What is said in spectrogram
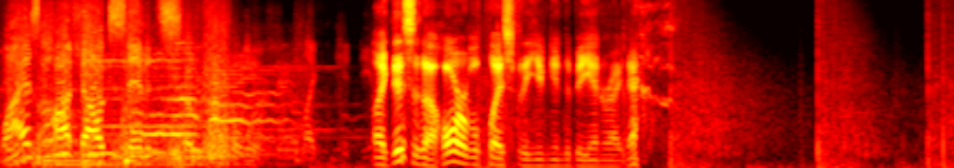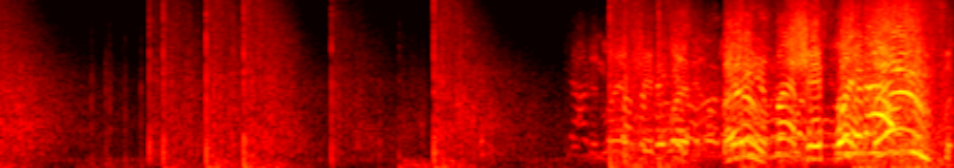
Why is Hot Dog 7 so short? Like, Like, this is a horrible place for the Union to be in right now. Move! Shift left, move!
